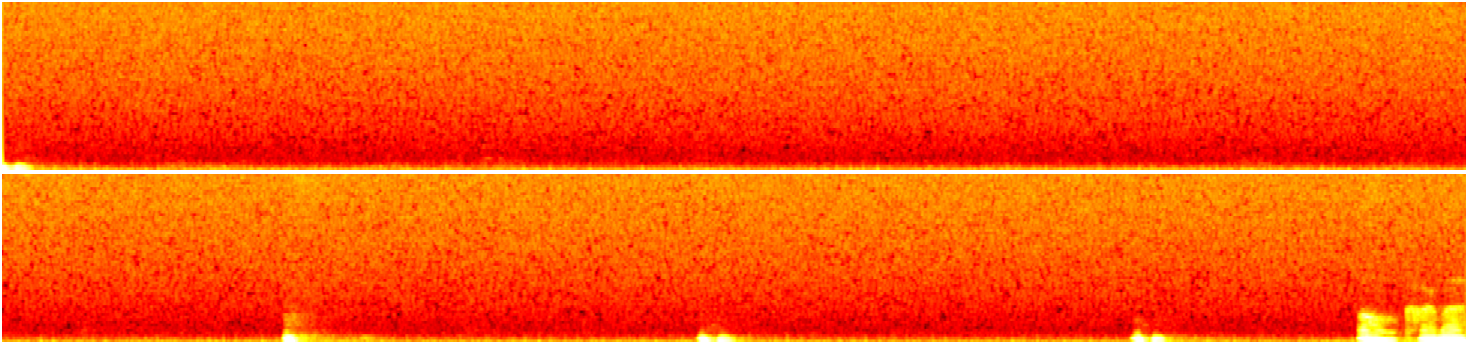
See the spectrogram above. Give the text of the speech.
Mm-hmm. Mm-hmm. Mm-hmm. Oh, karma.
